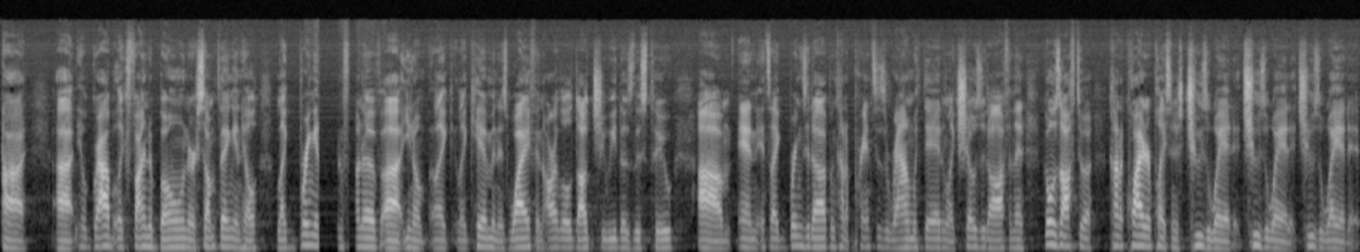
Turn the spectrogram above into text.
uh, uh, he'll grab, like find a bone or something, and he'll like bring it in front of uh, you know like like him and his wife and our little dog Chewy does this too. Um, and it's like brings it up and kind of prances around with it and like shows it off and then goes off to a kind of quieter place and just chews away at it, chews away at it, chews away at it.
